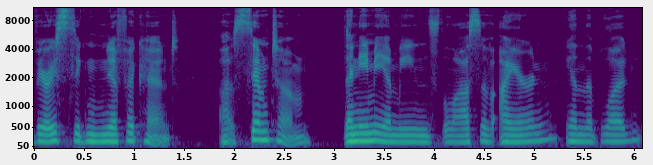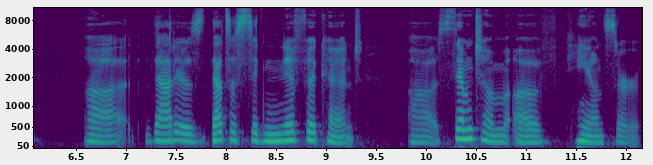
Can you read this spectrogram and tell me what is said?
very significant uh, symptom anemia means the loss of iron in the blood. Uh, that is that's a significant uh, symptom of cancer,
